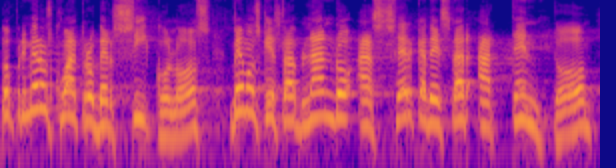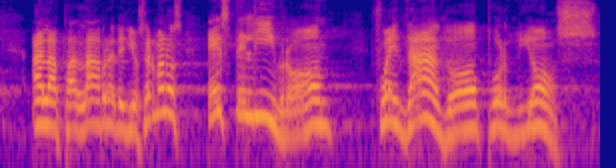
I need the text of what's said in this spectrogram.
Los primeros cuatro versículos vemos que está hablando acerca de estar atento a la palabra de Dios. Hermanos, este libro fue dado por Dios.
